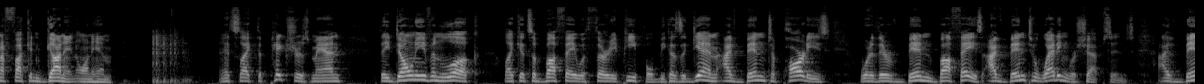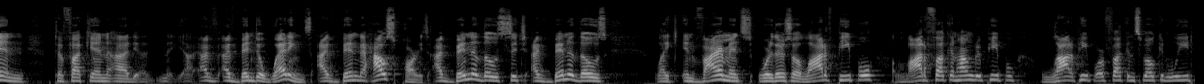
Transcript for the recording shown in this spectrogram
to fucking gun it on him." And it's like the pictures, man, they don't even look like it's a buffet with 30 people because again, I've been to parties where there've been buffets. I've been to wedding receptions. I've been to fucking uh, I've I've been to weddings. I've been to house parties. I've been to those situ- I've been to those like environments where there's a lot of people, a lot of fucking hungry people, a lot of people are fucking smoking weed.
